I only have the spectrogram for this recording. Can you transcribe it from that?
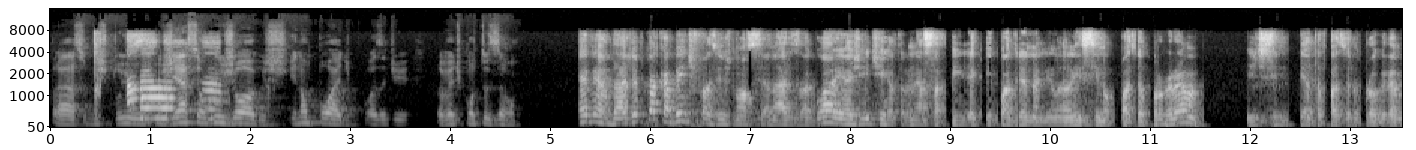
para substituir ah, o Gerson em alguns jogos, e não pode, por causa de problema de contusão. É verdade, é porque eu acabei de fazer os nossos cenários agora e a gente entra nessa pilha aqui com a adrenalina lá em cima para fazer o programa. A gente tenta fazer o programa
